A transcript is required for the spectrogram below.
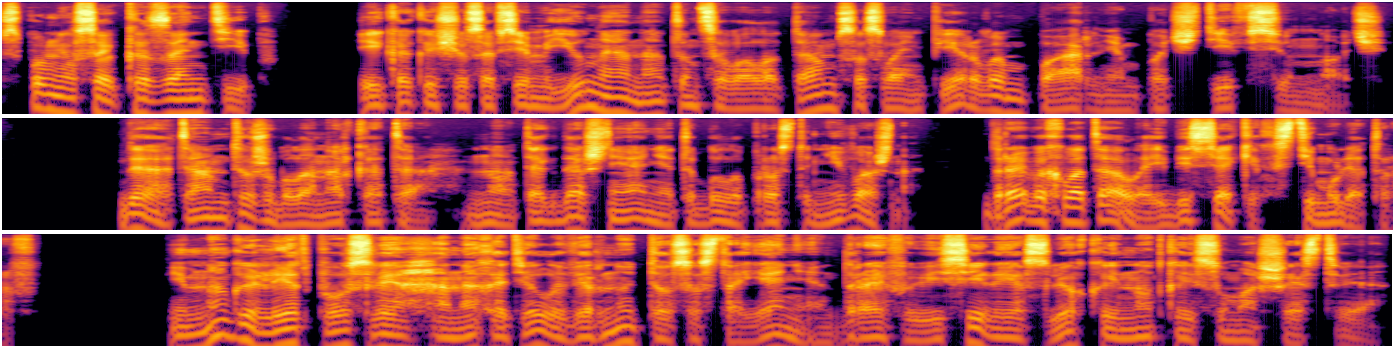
Вспомнился Казантип, и как еще совсем юная она танцевала там со своим первым парнем почти всю ночь. Да, там тоже была наркота, но тогдашней Ане это было просто неважно. Драйва хватало и без всяких стимуляторов. И много лет после она хотела вернуть то состояние, драйв и веселье с легкой ноткой сумасшествия.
